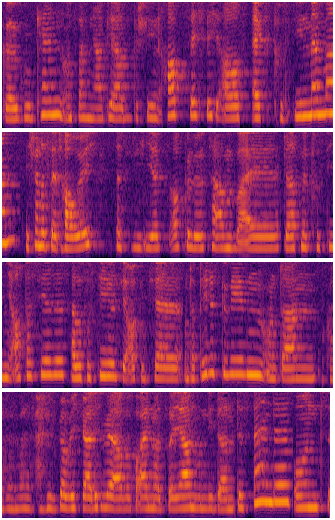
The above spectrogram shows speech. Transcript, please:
Girl Group kennen und zwar Hinapia bestehen hauptsächlich aus Ex-Pristine-Membern. Ich fand das sehr traurig dass sie sich jetzt aufgelöst haben, weil das mit Pristine ja auch passiert ist. Also Pristine ist ja offiziell unter Pedis gewesen und dann, oh Gott, wann war das? Weiß ich glaube ich gar nicht mehr, aber vor ein oder zwei Jahren wurden die dann disbanded und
